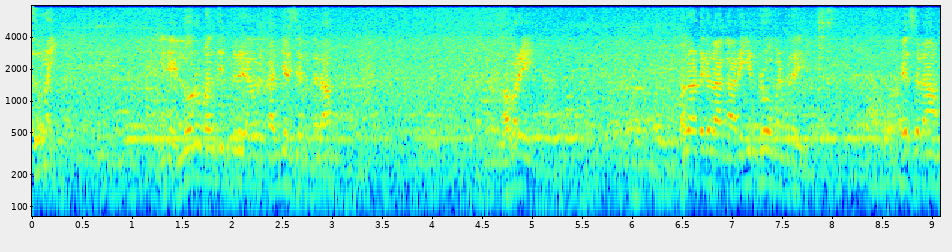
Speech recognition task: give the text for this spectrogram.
உண்மை. இது எல்லோரும் வந்து இன்று அவருக்கு அஞ்சலி செலுத்தலாம். அவரை பல அறிகின்றோம் என்று பேசலாம்.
